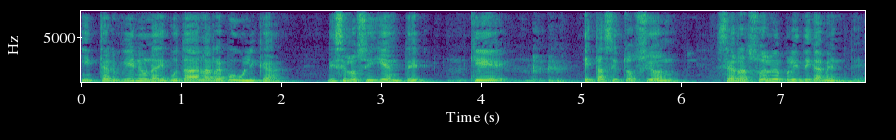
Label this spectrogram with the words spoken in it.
interviene una diputada de la República, dice lo siguiente, que esta situación se resuelve políticamente.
